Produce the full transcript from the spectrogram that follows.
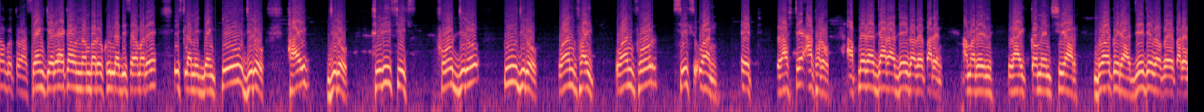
নগদও আছে। ব্যাংকের অ্যাকাউন্ট নাম্বারও খুলে দিছে আমারে, Islamic bank two zero five zero three six four zero two zero one five one four six one eight লাস্টে আঠারো। আপনারা যারা যেইভাবে পারেন, আমার লাইক কমেন্ট শেয়ার দোয়া কইরা যে যেভাবে পারেন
